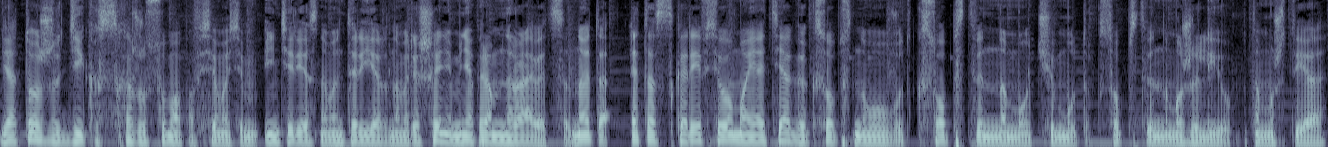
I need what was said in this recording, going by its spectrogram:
Я тоже дико схожу с ума по всем этим интересным интерьерным решениям. Мне прям нравится. Но это, это скорее всего, моя тяга к собственному, вот, к собственному чему-то, к собственному жилью. Потому что я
